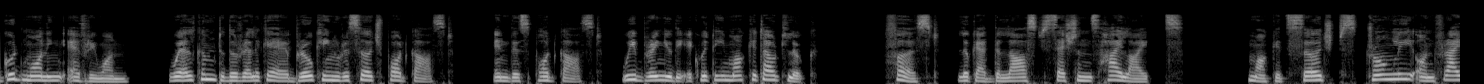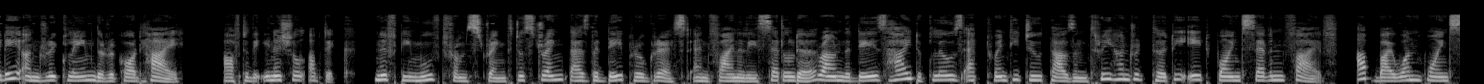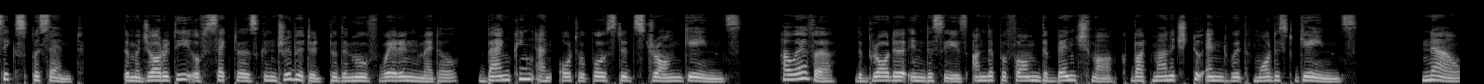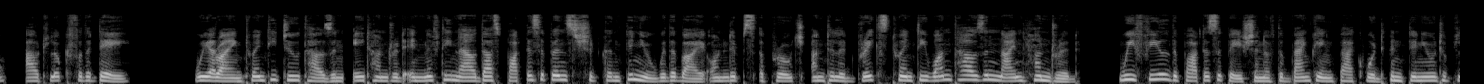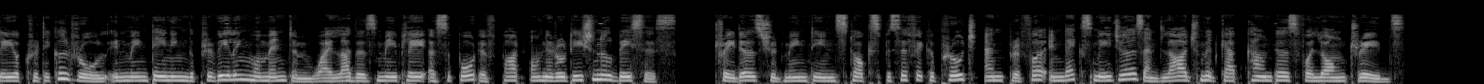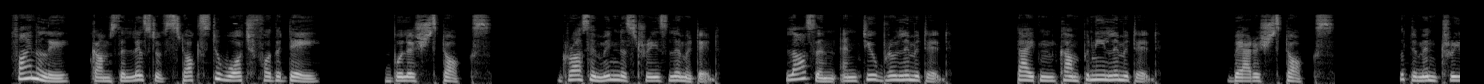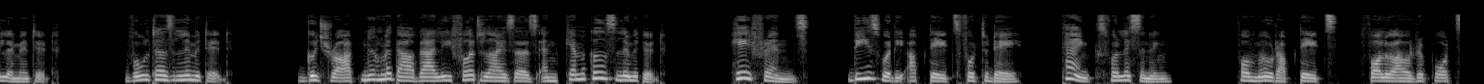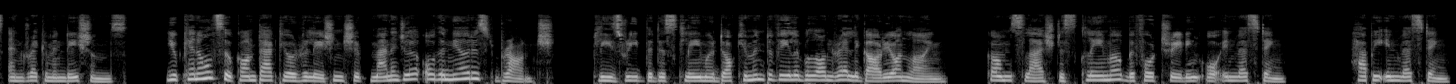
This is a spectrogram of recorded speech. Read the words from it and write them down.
Good morning, everyone. Welcome to the Religare Broking Research Podcast. In this podcast, we bring you the equity market outlook. First, look at the last session's highlights. Markets surged strongly on Friday and reclaimed the record high. After the initial uptick, Nifty moved from strength to strength as the day progressed and finally settled around the day's high to close at 22,338.75 up by 1.6%. The majority of sectors contributed to the move wherein metal, banking and auto posted strong gains. However, the broader indices underperformed the benchmark but managed to end with modest gains. Now, outlook for the day. We are eyeing 22,800 in Nifty now thus participants should continue with a buy on dips approach until it breaks 21,900. We feel the participation of the banking pack would continue to play a critical role in maintaining the prevailing momentum while others may play a supportive part on a rotational basis. Traders should maintain stock-specific approach and prefer index majors and large mid-cap counters for long trades. Finally, comes the list of stocks to watch for the day. Bullish stocks. Grasim Industries Limited. Larsen and Toubro Limited. Titan Company Limited. Bearish stocks. Tree Limited. Voltas Limited. Gujarat Narmada Valley Fertilizers and Chemicals Limited. Hey friends. These were the updates for today. Thanks for listening. For more updates, follow our reports and recommendations. You can also contact your relationship manager or the nearest branch. Please read the disclaimer document available on religareonline.com slash disclaimer before trading or investing. Happy investing!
